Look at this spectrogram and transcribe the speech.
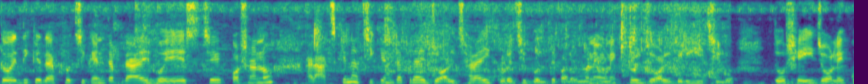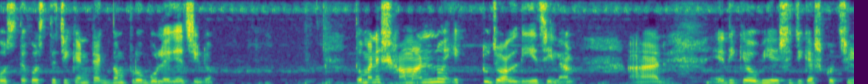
তো এদিকে দেখো চিকেনটা প্রায় হয়ে এসছে কষানো। আর আজকে না চিকেনটা প্রায় জল ছাড়াই করেছি বলতে পারো। মানে অনেকটাই জল বেরিয়েছিল। তো সেই জলে কষতে কষতে চিকেনটা একদম পুরো গলে গেছিল। তো মানে সামান্য একটু জল দিয়েছিলাম। আর এদিকে অভি এসে জিজ্ঞাসা করছিল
